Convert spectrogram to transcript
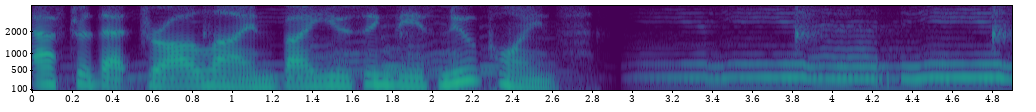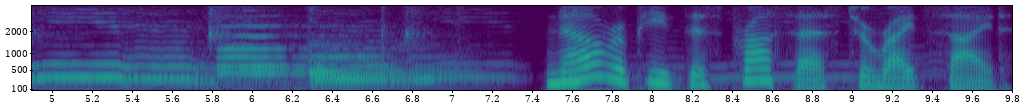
After that draw a line by using these new points. Now repeat this process to right side.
